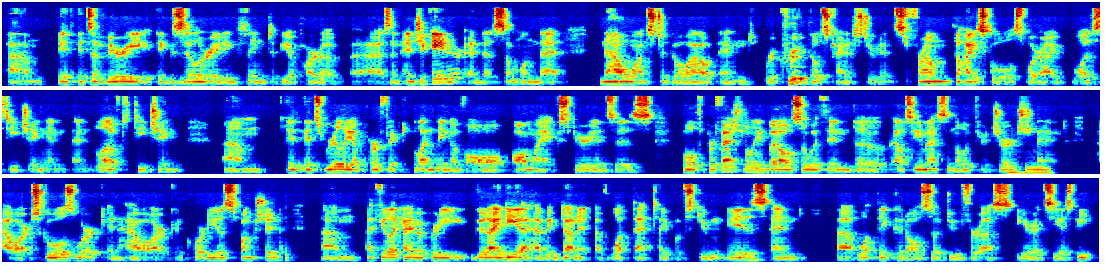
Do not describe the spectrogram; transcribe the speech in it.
Um, it, it's a very exhilarating thing to be a part of uh, as an educator and as someone that now wants to go out and recruit those kind of students from the high schools where I was teaching and, and loved teaching um, it, it's really a perfect blending of all all my experiences, both professionally but also within the LCMS and the Lutheran Church mm-hmm. and how our schools work and how our Concordias function. Um, I feel like I have a pretty good idea, having done it, of what that type of student is and uh, what they could also do for us here at CSP.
